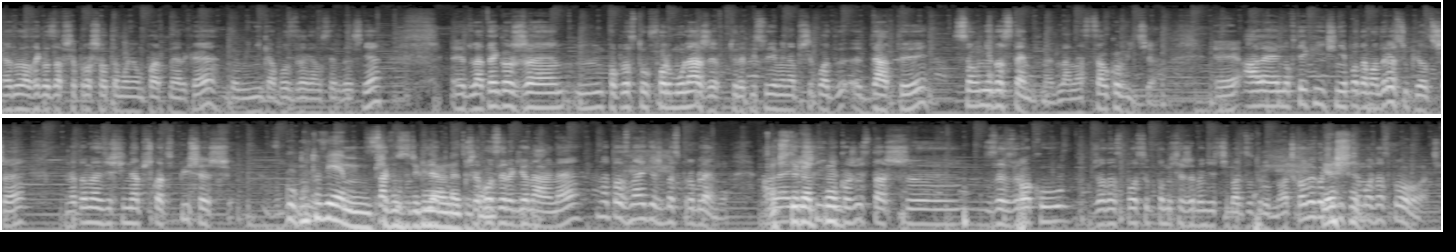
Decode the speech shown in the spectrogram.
Ja dlatego zawsze proszę o tę moją partnerkę, Dominika pozdrawiam serdecznie, E, dlatego że mm, po prostu formularze, w które pisujemy na przykład e, daty, są niedostępne dla nas całkowicie. E, Ale no w tej chwili Ci nie podam adresu Piotrze, natomiast jeśli na przykład wpiszesz w Google No to wiem, przewozy regionalne przewozy regionalne, no to znajdziesz bez problemu. Ale Znaczy, jeśli pro- nie korzystasz y, ze wzroku w żaden sposób, to myślę, że będzie Ci bardzo trudno. Aczkolwiek Jeszcze- oczywiście można spróbować.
